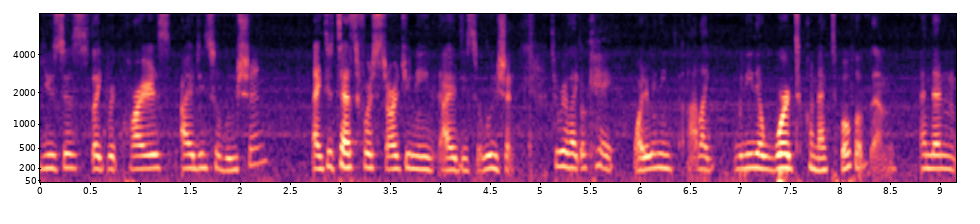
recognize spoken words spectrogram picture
uses like requires iodine solution. Like to test for starch, you need iodine solution. So we are like, okay, why do we need uh, like we need a word to connect both of them? And then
